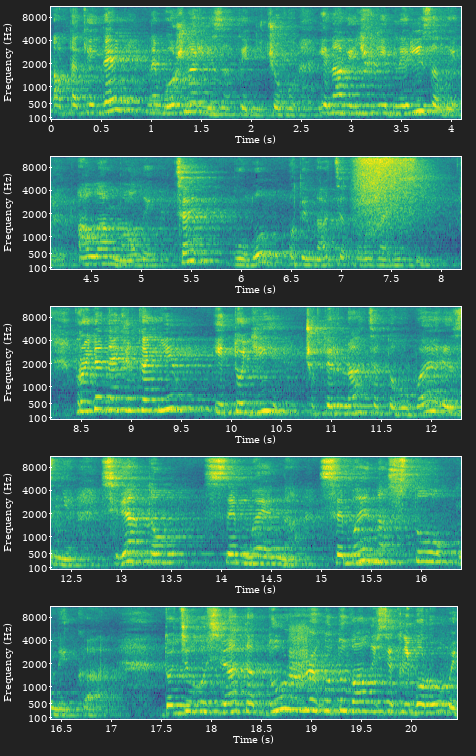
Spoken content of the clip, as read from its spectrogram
А в такий день не можна різати нічого. І навіть хліб не різали, а ламали. Це було 11 вересня. Пройде декілька днів, і тоді, 14 березня, свято Семена, Семена Стопника. До цього свята дуже готувалися хлібороби.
